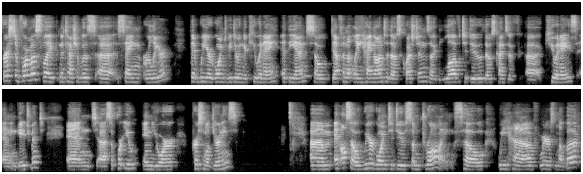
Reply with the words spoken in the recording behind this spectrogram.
First and foremost, like Natasha was uh, saying earlier, that we are going to be doing a Q&A at the end. So definitely hang on to those questions. I'd love to do those kinds of uh, Q&As and engagement and uh, support you in your personal journeys. Um, and also, we're going to do some drawings. So we have, where's my book?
